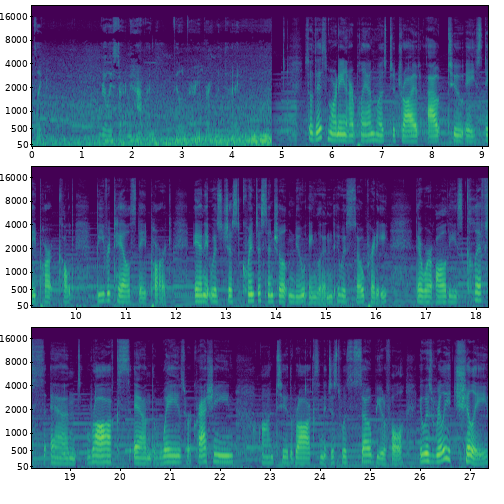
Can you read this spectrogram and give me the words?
it's like really starting to happen. I'm feeling very pregnant today. So this morning our plan was to drive out to a state park called Beavertail State Park and it was just quintessential New England. It was so pretty. There were all these cliffs and rocks, and the waves were crashing onto the rocks, and it just was so beautiful. It was really chilly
